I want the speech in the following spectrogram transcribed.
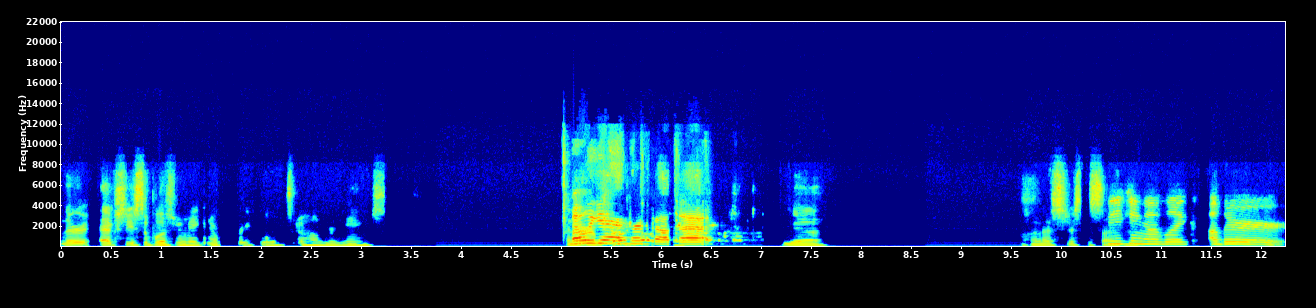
they're actually supposed to be making a prequel to the Hunger Games. And oh yeah, I heard about that. Yeah. Well, that's just the side Speaking note. of like other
